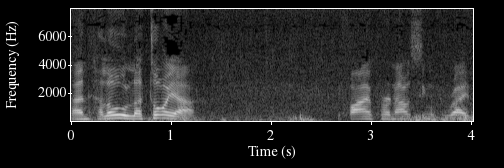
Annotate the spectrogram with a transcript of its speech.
and hello Latoya. If I'm pronouncing right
